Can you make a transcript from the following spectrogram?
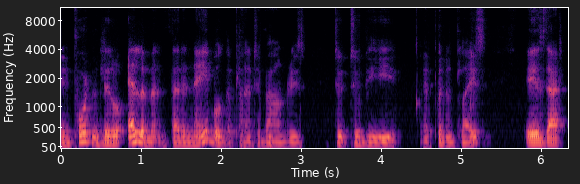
important little element that enabled the planetary boundaries to, to be uh, put in place is that,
